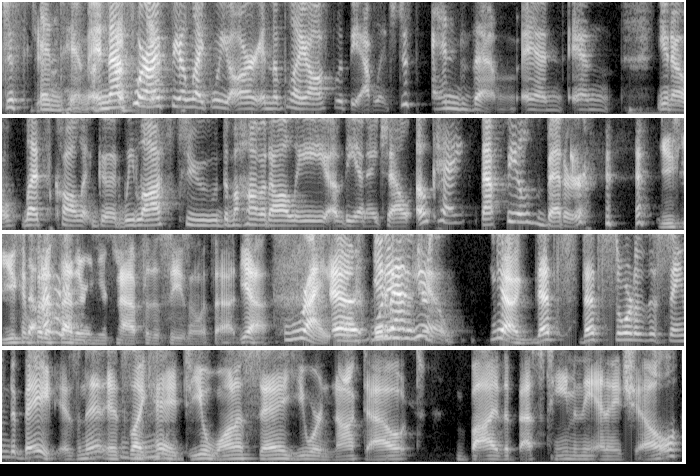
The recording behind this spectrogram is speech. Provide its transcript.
Just yeah. end him. And that's where i feel like we are in the playoffs with the avalanche. Just end them and and you know let's call it good. We lost to the muhammad ali of the nhl okay that feels better. You you can so, put a feather know. in your cap for the season with that. Yeah. Right. Uh, what about you yeah, that's that's sort of the same debate, isn't it? It's mm-hmm. like, hey, do you want to say you were knocked out by the best team in the NHL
